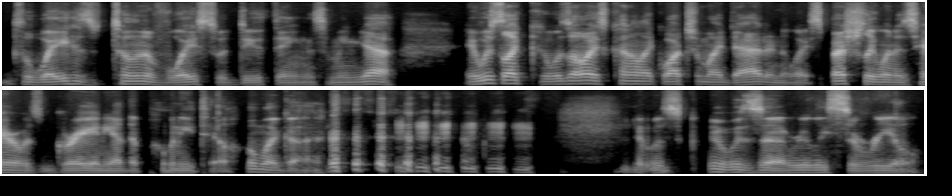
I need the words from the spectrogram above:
the way his tone of voice would do things. I mean yeah it was like it was always kind of like watching my dad in a way especially when his hair was gray and he had the ponytail. Oh my god. It was it was uh, really surreal.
